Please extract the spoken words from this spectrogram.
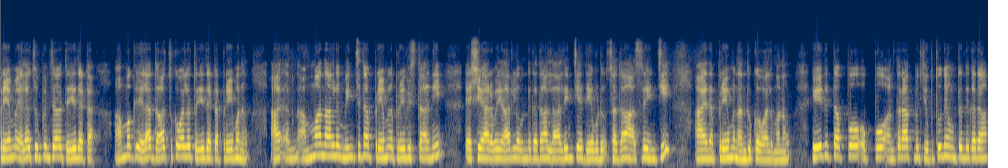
ప్రేమ ఎలా చూపించాలో తెలియదట. అమ్మకు ఎలా దాచుకోవాలో తెలియదట ప్రేమను. అమ్మా అమ్మ నాన్నని మించిన ప్రేమను ప్రేమిస్తా అని ఎస్ఏ అరవై ఆరులో ఉంది కదా. లాలించే దేవుడు సదా ఆశ్రయించి ఆయన ప్రేమను అందుకోవాలి మనం. ఏది తప్పో ఒప్పో అంతరాత్మ చెబుతూనే ఉంటుంది కదా.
